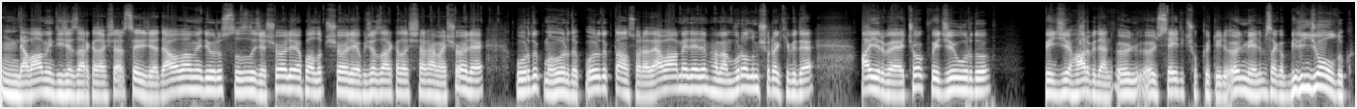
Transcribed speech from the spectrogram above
Hmm, Devam edeceğiz arkadaşlar. Serice devam ediyoruz. Hızlıca şöyle yapalım. Şöyle yapacağız arkadaşlar. Hemen şöyle vurduk mu vurduk. Vurduktan sonra devam edelim. Hemen vuralım şu rakibi de. Hayır be çok feci vurdu. Feci harbiden öl, ölseydik çok kötüydü. Ölmeyelim sakın. Birinci olduk.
